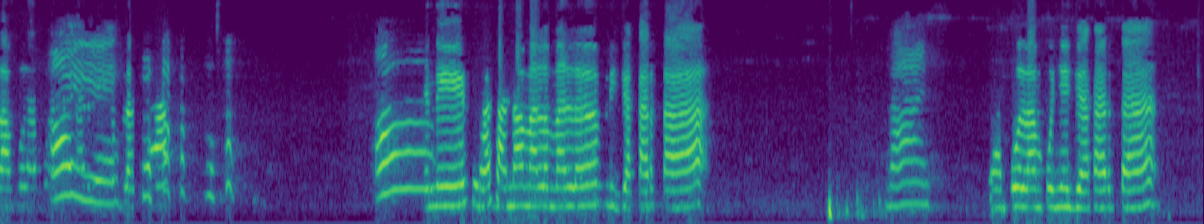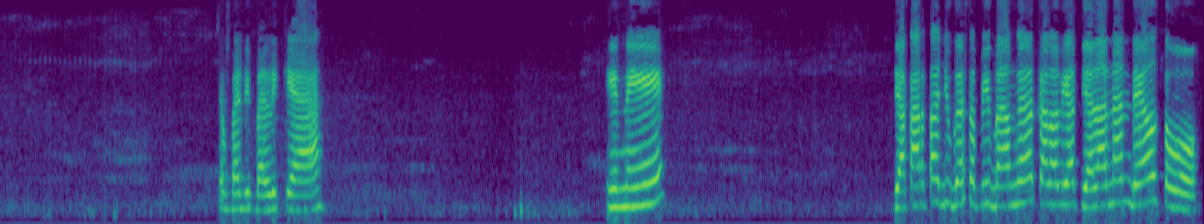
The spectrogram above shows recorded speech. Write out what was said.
lampu-lampu Oh iya. Oh, Ini suasana malam-malam di Jakarta. nice. Lampu-lampunya Jakarta. Coba dibalik ya. Ini Jakarta juga sepi banget kalau lihat jalanan Del tuh.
